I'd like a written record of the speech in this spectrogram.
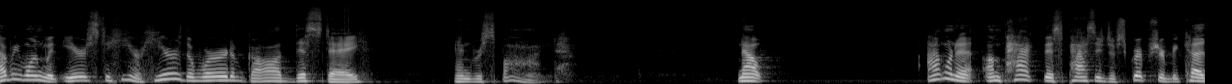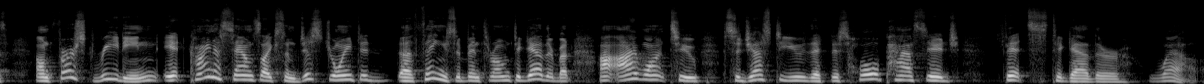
everyone with ears to hear, hear the word of God this day and respond. Now, I want to unpack this passage of Scripture because on first reading, it kind of sounds like some disjointed uh, things have been thrown together. But I-, I want to suggest to you that this whole passage fits together well.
